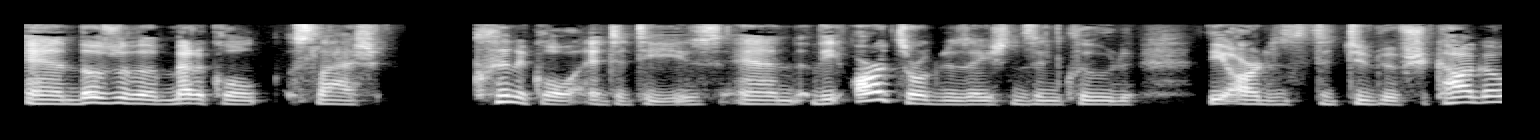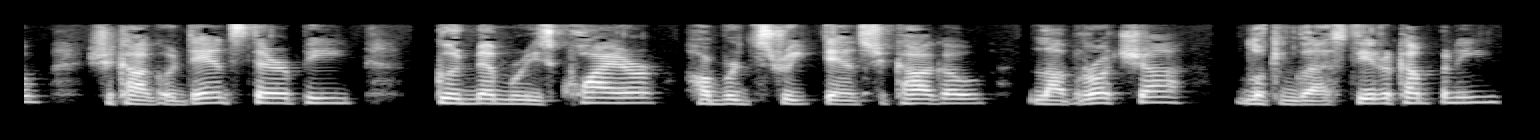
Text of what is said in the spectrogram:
And those are the medical slash clinical entities. And the arts organizations include the Art Institute of Chicago, Chicago Dance Therapy, Good Memories Choir, Hubbard Street Dance Chicago, La Brocha, Looking Glass Theater Company,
